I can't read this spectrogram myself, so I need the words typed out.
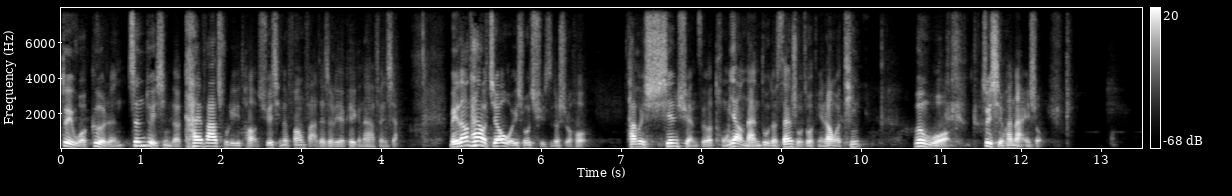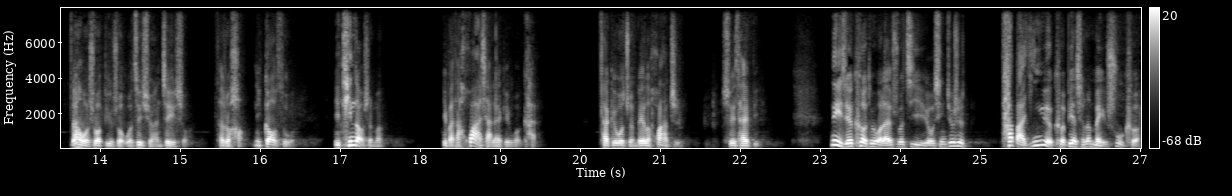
对我个人针对性的开发出了一套学琴的方法，在这里也可以跟大家分享。每当他要教我一首曲子的时候，他会先选择同样难度的三首作品让我听，问我最喜欢哪一首。然后我说，比如说我最喜欢这一首。他说好，你告诉我，你听到什么，你把它画下来给我看。他给我准备了画纸、水彩笔。那节课对我来说记忆犹新，就是他把音乐课变成了美术课，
